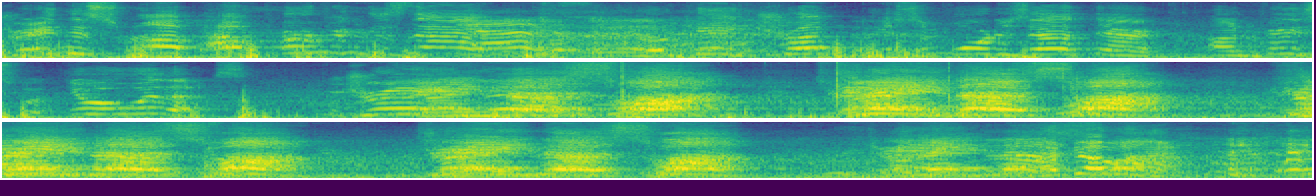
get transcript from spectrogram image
drain the swamp. How perfect is that? Yes. Okay, Trump your supporters out there on Facebook, do it with us. Drain the swamp. Drain the swamp. Drain the swamp. Drain the swamp. Drain the I'm done with it.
